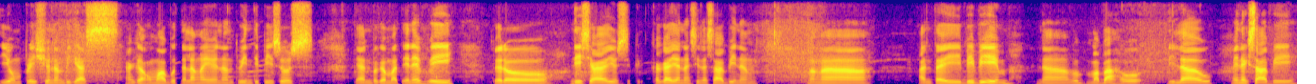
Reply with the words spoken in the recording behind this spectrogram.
yung presyo ng bigas hanggang umabot na lang ngayon ng 20 pesos. Yan, bagamat NFA, pero hindi siya yung kagaya ng sinasabi ng mga anti-BBM na mabaho, dilaw. May nagsabi,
